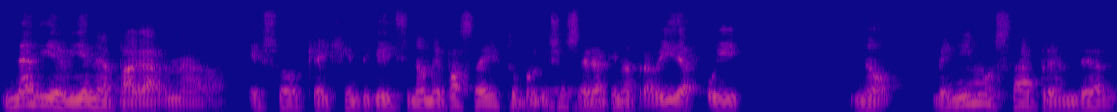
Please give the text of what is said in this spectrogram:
Nadie viene a pagar nada. Eso que hay gente que dice, no me pasa esto porque yo será que en otra vida fui... No, Venimos a aprender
